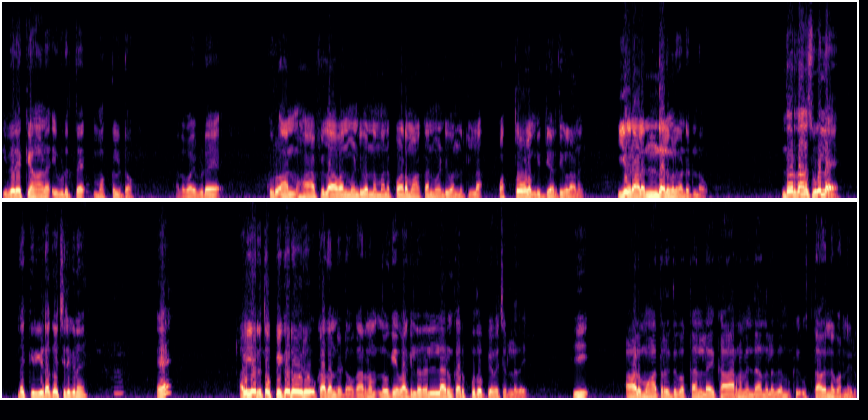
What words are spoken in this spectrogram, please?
ഇവരൊക്കെയാണ് ഇവിടുത്തെ മക്കൾ കേട്ടോ അഥവാ ഇവിടെ ഖുർആൻ ഹാഫിലാവാൻ വേണ്ടി വന്ന മനഃപ്പാടമാക്കാൻ വേണ്ടി വന്നിട്ടുള്ള പത്തോളം വിദ്യാർത്ഥികളാണ്. ഈ ഒരാൾ എന്തായാലും നിങ്ങൾ കണ്ടിട്ടുണ്ടാവും. എന്താ വർത്താനം സുഖല്ലേ? എന്താ കിരീടമൊക്കെ വെച്ചിരിക്കണേ? ഏ? ഈ ഒരു തൊപ്പിക്ക് ഒരു കഥ ഉണ്ട് കേട്ടോ. കാരണം നോക്കി ബാക്കിയുള്ളവരെല്ലാവരും കറുപ്പ് തൊപ്പിയാണ് വെച്ചിട്ടുള്ളത്. ഈ ആൾ മാത്രം ഇത് വെക്കാനുള്ള കാരണം എന്താണെന്നുള്ളത് നമുക്ക് ഉസ്താദ് തന്നെ പറഞ്ഞുതരും.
